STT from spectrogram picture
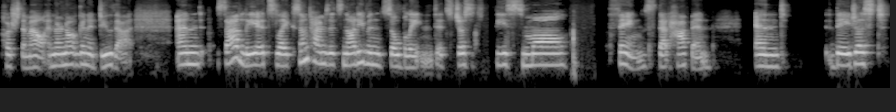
push them out and they're not going to do that. And sadly it's like sometimes it's not even so blatant. It's just these small things that happen and they just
